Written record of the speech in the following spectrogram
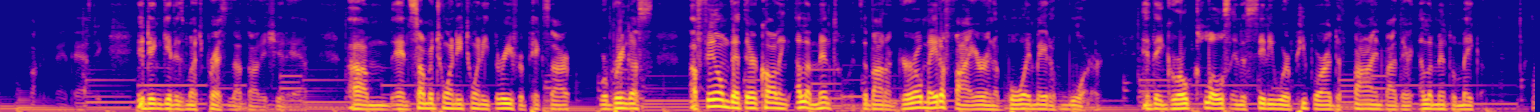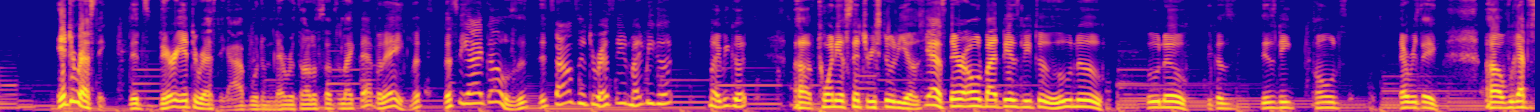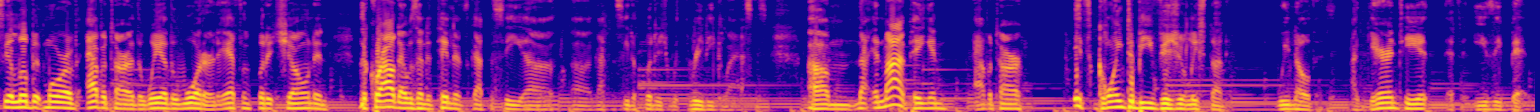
fantastic. It didn't get as much press as I thought it should have. Um, and summer 2023 for Pixar will bring us a film that they're calling Elemental. It's about a girl made of fire and a boy made of water, and they grow close in a city where people are defined by their elemental makeup. Interesting. It's very interesting. I would have never thought of something like that, but hey, let's let's see how it goes. It, it sounds interesting. It might be good. Might be good. Uh, 20th Century Studios. Yes, they're owned by Disney too. Who knew? Who knew? Because Disney owns everything. Uh, we got to see a little bit more of Avatar: The Way of the Water. They had some footage shown, and the crowd that was in attendance got to see uh, uh, got to see the footage with 3D glasses. Um, now, in my opinion, Avatar, it's going to be visually stunning. We know this. I guarantee it. That's an easy bet.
